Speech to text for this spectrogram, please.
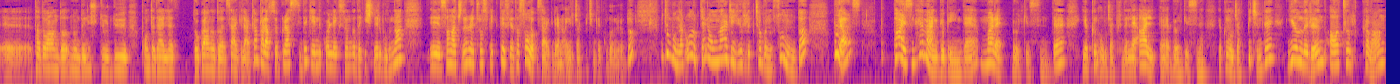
e, Tadoando'nun dönüştürdüğü Ponte della Dogano'da sergilerken Palazzo Grassi'de kendi koleksiyonunda da işleri bulunan e, sanatçıların retrospektif ya da solo sergilerini ayıracak biçimde kullanıyordu. Bütün bunlar olurken onlarca yıllık çabanın sonunda bu yaz Paris'in hemen göbeğinde Mare bölgesinde yakın olacak biçimde Leal e, bölgesine yakın olacak biçimde yılların atıl kalan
